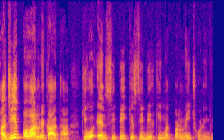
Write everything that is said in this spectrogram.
अजीत पवार ने कहा था कि वो एनसीपी किसी भी कीमत पर नहीं छोड़ेंगे।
